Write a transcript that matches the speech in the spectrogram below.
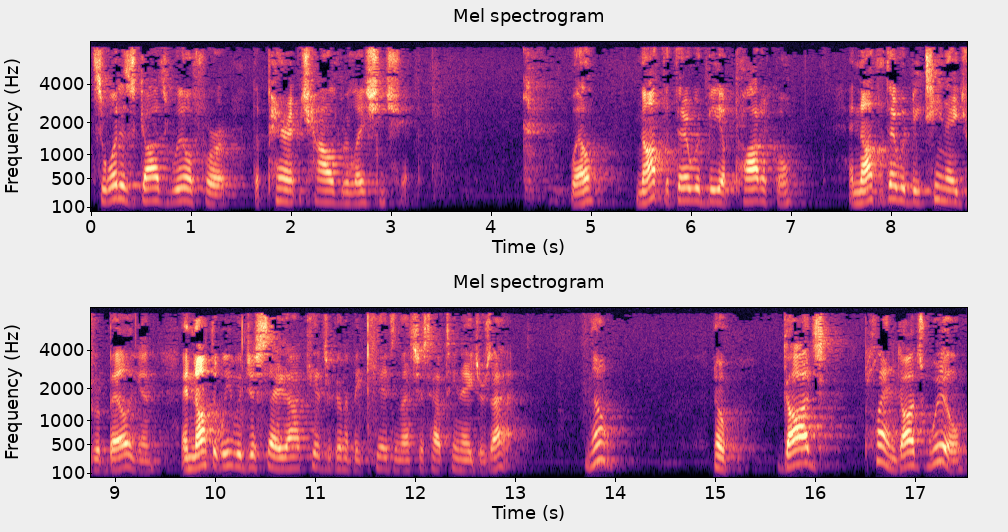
So what is God's will for the parent-child relationship? Well, not that there would be a prodigal, and not that there would be teenage rebellion, and not that we would just say, our kids are going to be kids and that's just how teenagers act. No. No. God's plan, God's will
